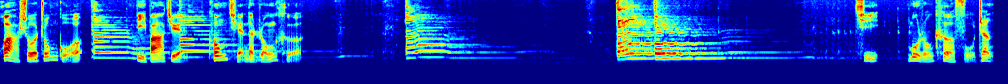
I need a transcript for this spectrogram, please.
话说中国第八卷空前的融合。七，慕容恪辅政。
